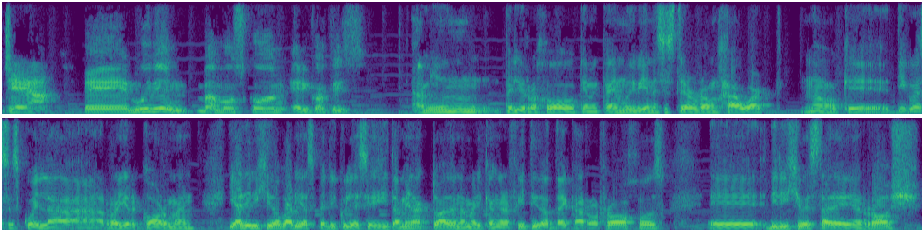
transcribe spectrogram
Yeah. Eh, muy bien, vamos con Eric Ortiz. A mí un pelirrojo que me cae muy bien es este Ron Howard, ¿no? Que digo, es escuela Roger Corman y ha dirigido varias películas y también ha actuado en American Graffiti, donde hay carros rojos. Eh, dirigió esta de Rush,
